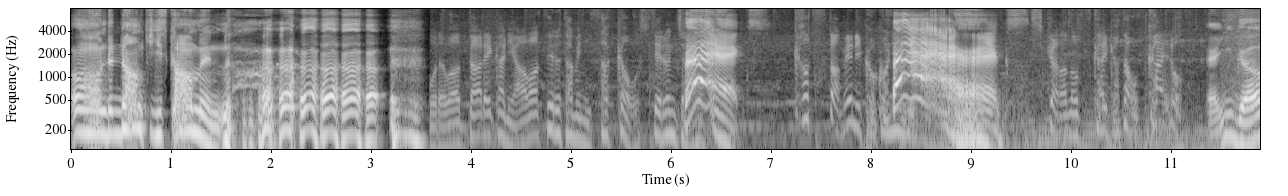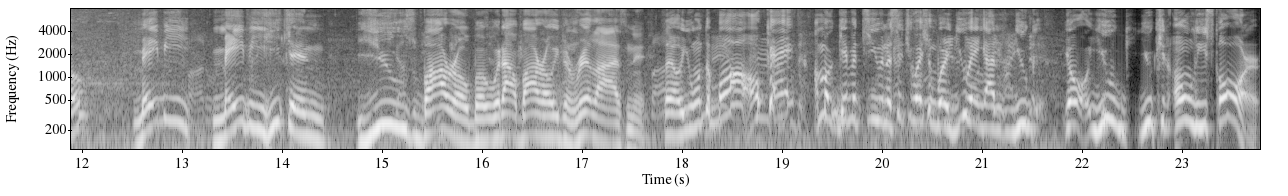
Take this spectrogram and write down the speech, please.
Oh, the donkey's coming. Facts. Facts. There you go. Maybe, maybe he can use Barou, but without Barou even realizing it. So oh, you want the ball? Okay, I'm gonna give it to you in a situation where you ain't got you yo you you can only score.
